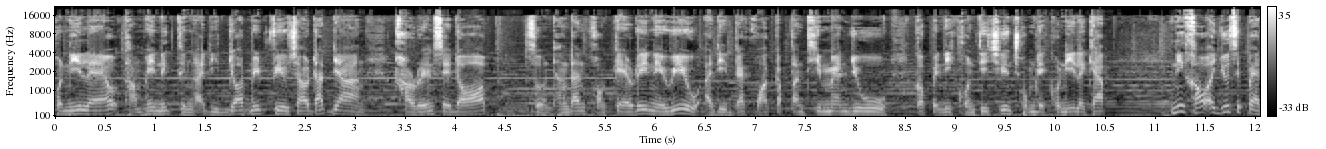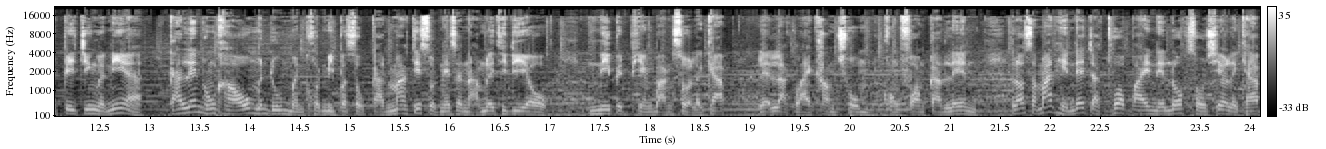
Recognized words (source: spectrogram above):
คนนี้แล้วทำให้นึกถึงอดีตยอดมิดฟิลด์ชาวดัตช์อย่างคาร์เรนเซดอฟส่วนทางด้านของแกรี่เนวิลอดีตแบ็คขวากับตันทีมแมนยูก็เป็นอีกคนที่ชื่นชมเด็กคนนี้เลยครับ นี่เขาอายุ 18 ปีจริงเหรอเนี่ย การเล่นของเขามันดูเหมือนคนมีประสบการณ์มากที่สุดในสนามเลยทีเดียว นี่เป็นเพียงบางส่วนเลยครับ และหลากหลายคำชมของฟอร์มการเล่น เราสามารถเห็นได้จากทั่วไปในโลกโซเชียลเลยครับ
